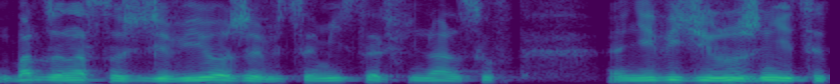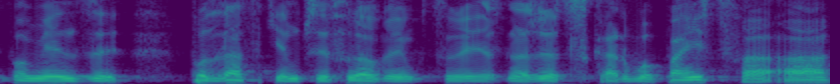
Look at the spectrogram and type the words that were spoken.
Bardzo nas to zdziwiło, że wiceminister finansów e, nie widzi różnicy pomiędzy podatkiem cyfrowym, który jest na rzecz Skarbu Państwa, a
